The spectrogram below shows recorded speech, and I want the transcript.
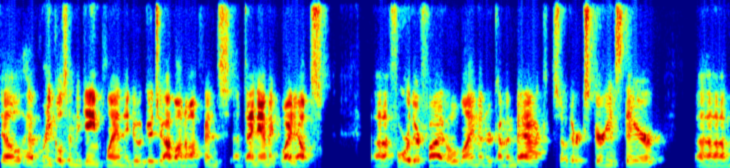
They'll have wrinkles in the game plan. They do a good job on offense. Uh, dynamic wideouts. Uh, four of their five O linemen are coming back, so they're experienced there. Uh,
